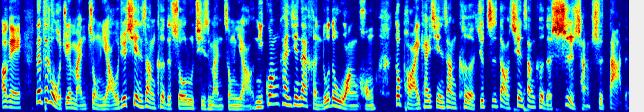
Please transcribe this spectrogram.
OK，那这个我觉得蛮重要。我觉得线上课的收入其实蛮重要。你光看现在很多的网红都跑来开线上课，就知道线上课的市场是大的。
